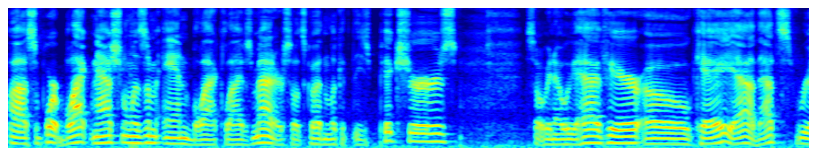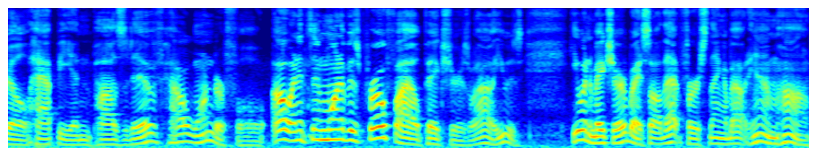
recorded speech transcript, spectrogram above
uh, support black nationalism and Black Lives Matter. So let's go ahead and look at these pictures. So we know we have here. Okay, yeah, that's real happy and positive. How wonderful. Oh, and it's in one of his profile pictures. Wow, he was he wanted to make sure everybody saw that first thing about him, huh?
